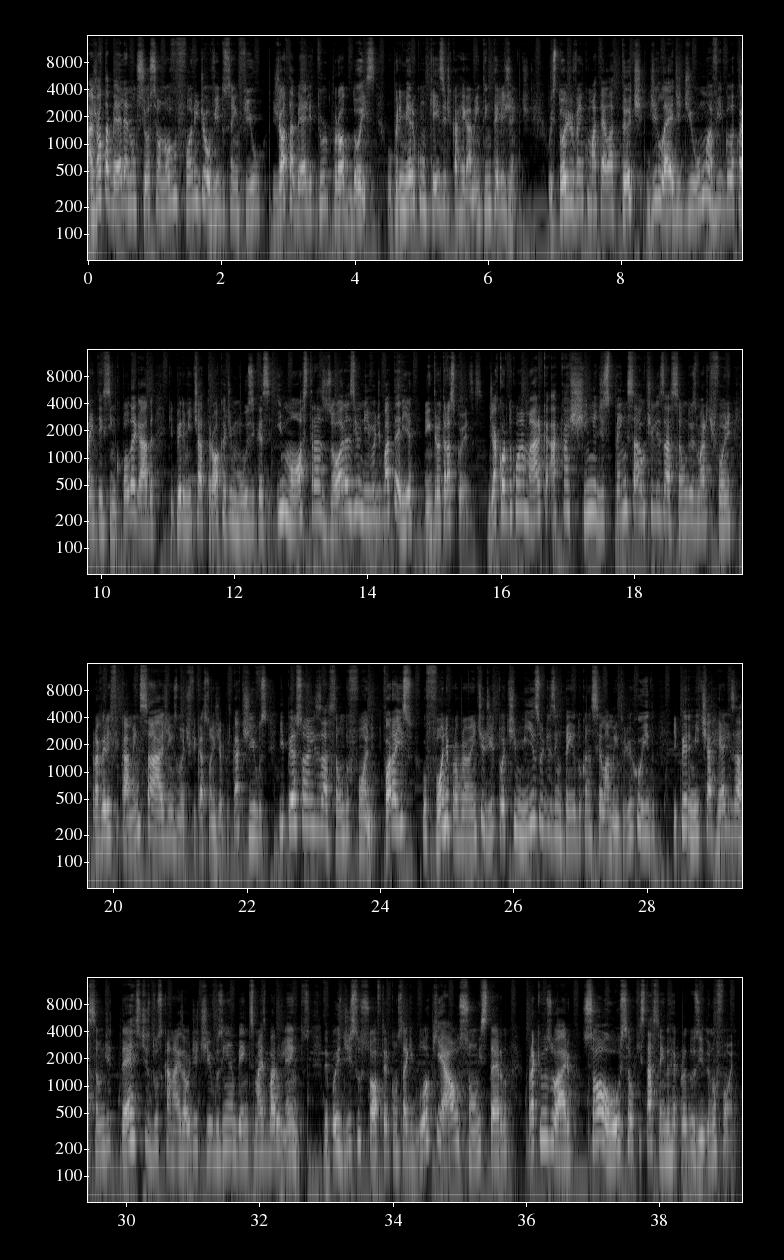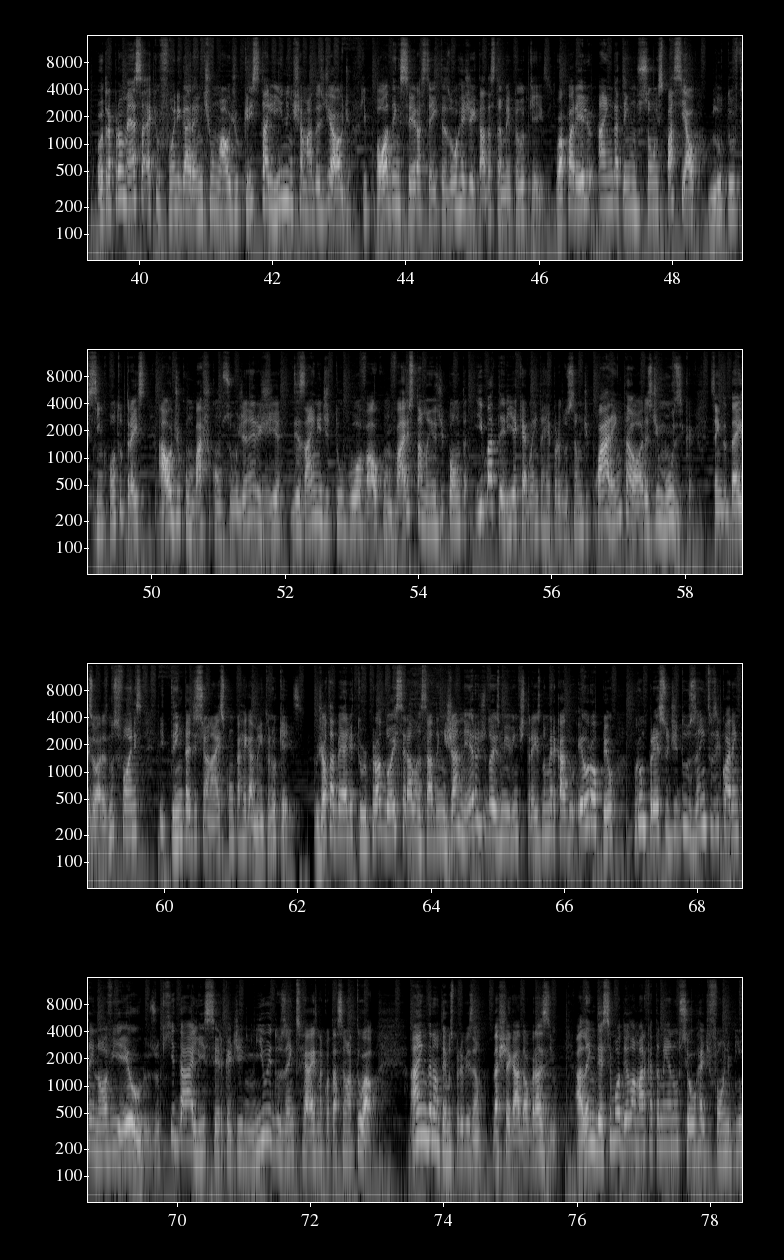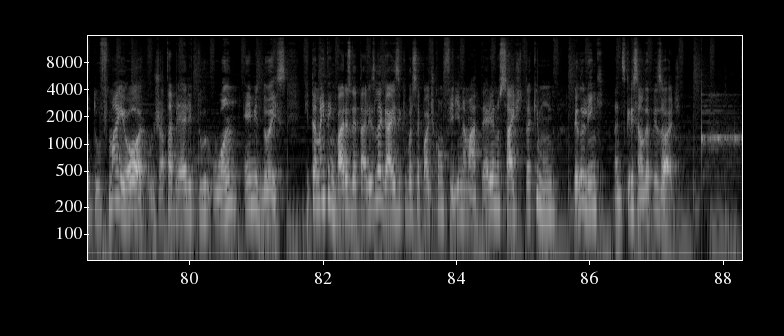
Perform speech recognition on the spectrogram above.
A JBL anunciou seu novo fone de ouvido sem fio JBL Tour Pro 2, o primeiro com case de carregamento inteligente. O estojo vem com uma tela touch de LED de 1,45 polegada que permite a troca de músicas e mostra as horas e o nível de bateria, entre outras coisas. De acordo com a marca, a caixinha dispensa a utilização do smartphone para verificar mensagens, notificações de aplicativos e personalização do fone. Fora isso, o fone propriamente dito otimiza o desempenho do cancelamento de ruído e permite a realização de testes dos canais auditivos em ambientes mais barulhentos. Depois disso, o software consegue bloquear o som externo para que o usuário só ouça o que está sendo reproduzido no fone. Outra promessa é que o fone garante um áudio cristalino em chamadas de áudio que podem ser aceitas ou rejeitadas também pelo case. O aparelho ainda tem um som espacial Bluetooth 5.3, áudio com baixo consumo de energia, design de tubo oval com vários tamanhos de ponta e bateria que aguenta reprodução de 40 horas de música, sendo 10 horas nos fones e 30 adicionais com carregamento no case. O JBL Tour Pro 2 será lançado em janeiro de 2023 no mercado europeu por um preço de 249 euros, o que dá ali cerca de R$ 1.200 na cotação atual. Ainda não temos previsão da chegada ao Brasil. Além desse modelo, a marca também anunciou o headphone Bluetooth maior, o JBL Tour One M2, que também tem vários detalhes legais e que você pode conferir na matéria no site do Tecmundo pelo link na descrição do episódio.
